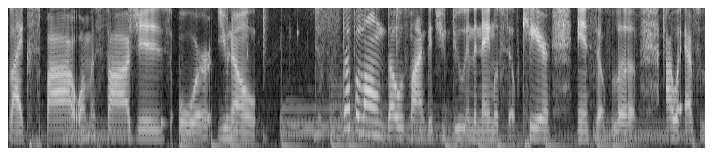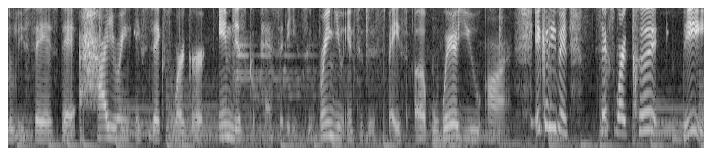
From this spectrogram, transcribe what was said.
like spa or massages or, you know, stuff along those lines that you do in the name of self-care and self-love. I would absolutely says that hiring a sex worker in this capacity to bring you into this space of where you are. It could even sex work could be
